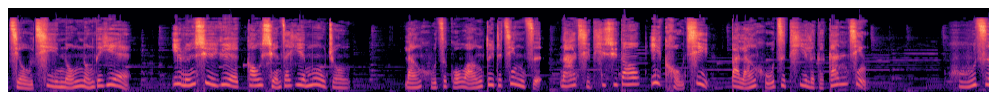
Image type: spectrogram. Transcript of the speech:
酒气浓浓的夜，一轮血月高悬在夜幕中。蓝胡子国王对着镜子，拿起剃须刀，一口气把蓝胡子剃了个干净。胡子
